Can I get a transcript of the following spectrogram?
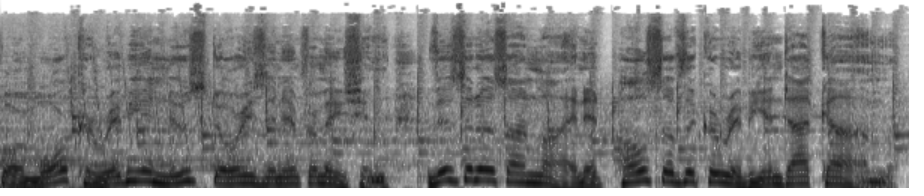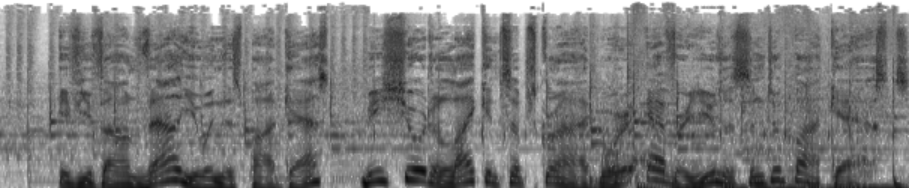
For more Caribbean news stories and information, visit us online at pulseofthecaribbean.com. If you found value in this podcast, be sure to like and subscribe wherever you listen to podcasts.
